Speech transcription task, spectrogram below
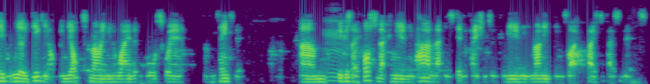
people really dig Yelp, and Yelp's growing in a way that Foursquare doesn't seem to be. Um, mm. Because they foster that community, and part of that is dedication to the community, and running things like face-to-face events.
